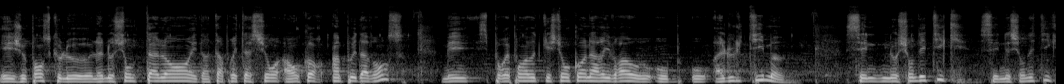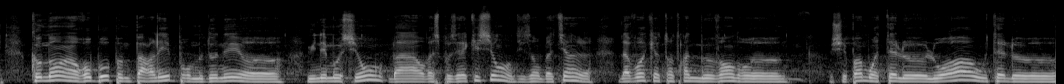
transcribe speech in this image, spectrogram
Et je pense que la notion de talent et d'interprétation a encore un peu d'avance. Mais pour répondre à votre question, quand on arrivera à l'ultime c'est une notion d'éthique. C'est une notion d'éthique. Comment un robot peut me parler pour me donner euh, une émotion? Bah, On va se poser la question en disant bah, tiens, la voix qui est en train de me vendre, je euh, je sais pas moi, telle loi ou telle, euh,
